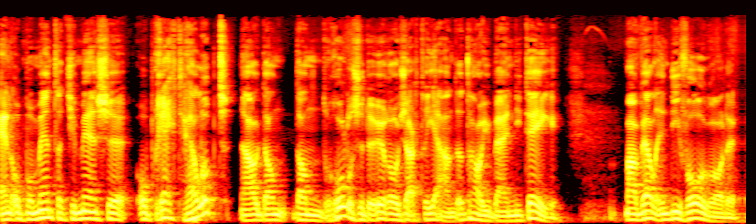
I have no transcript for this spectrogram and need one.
En op het moment dat je mensen oprecht helpt, nou dan, dan rollen ze de euro's achter je aan. Dat hou je bijna niet tegen. Maar wel in die volgorde.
